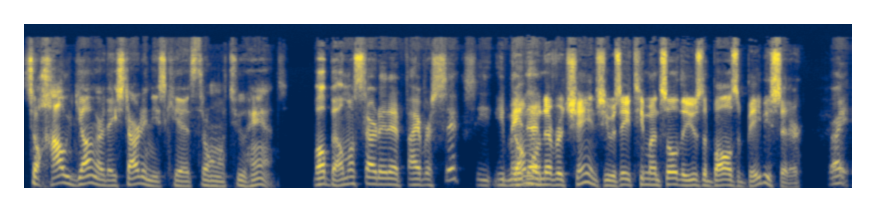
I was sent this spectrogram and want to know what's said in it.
So how young are they starting these kids throwing with two hands? Well, Belmo started at five or six. He, he made Belmo that never changed. He was 18 months old. They used the ball as a babysitter right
